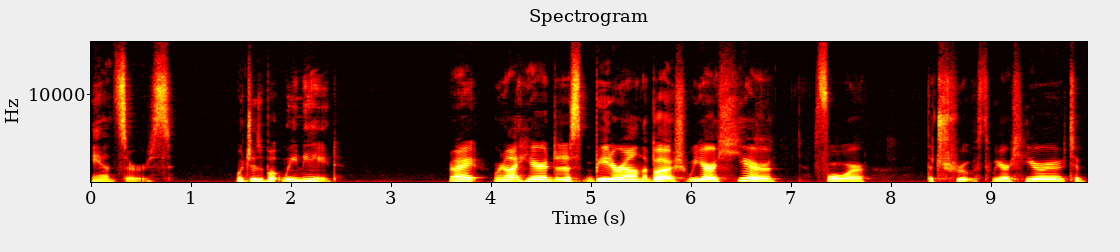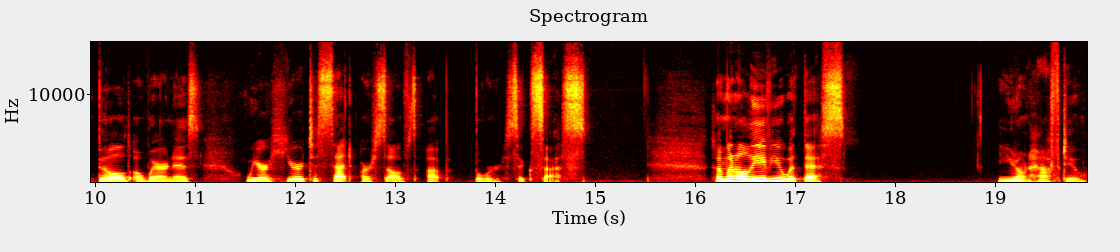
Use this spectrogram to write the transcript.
answers, which is what we need, right? We're not here to just beat around the bush. We are here for the truth. We are here to build awareness. We are here to set ourselves up for success. So I'm going to leave you with this. You don't have to.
